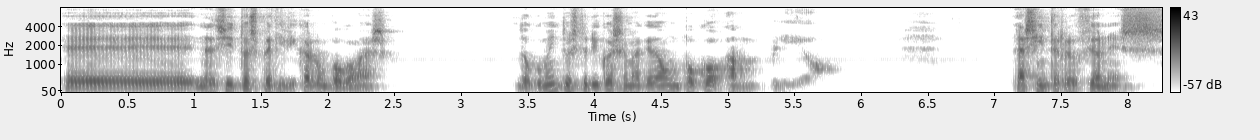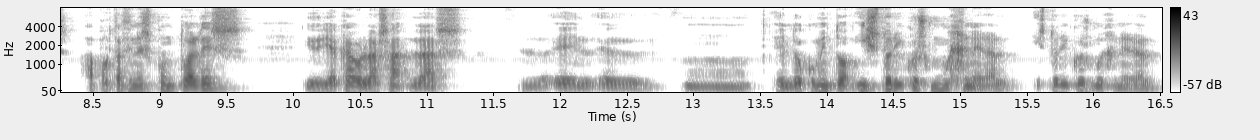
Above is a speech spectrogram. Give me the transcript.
eh, necesito especificarlo un poco más documento histórico se me ha quedado un poco amplio. Las interrupciones, aportaciones puntuales, yo diría, claro, las, las, el, mm, el, documento histórico es muy general. Histórico es muy general.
